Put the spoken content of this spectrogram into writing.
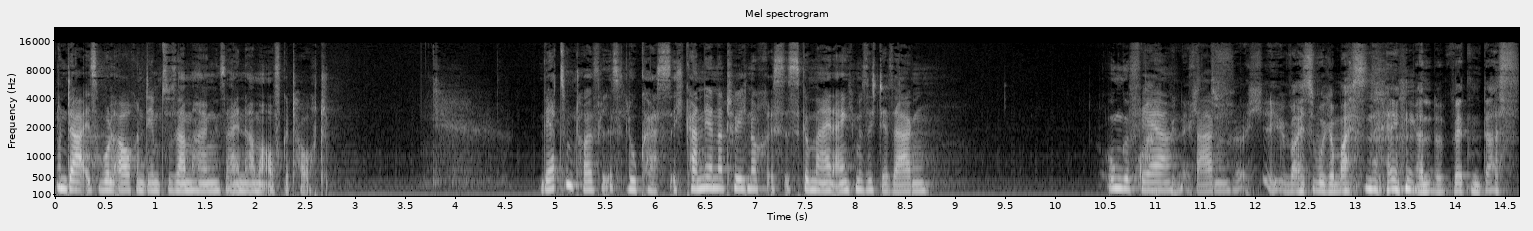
Und da ist wohl auch in dem Zusammenhang sein Name aufgetaucht. Wer zum Teufel ist Lukas? Ich kann dir natürlich noch, es ist gemein, eigentlich muss ich dir sagen, ungefähr Boah, ich echt, sagen. Ich, ich weiß, wo ich am meisten hängen an Wetten das.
